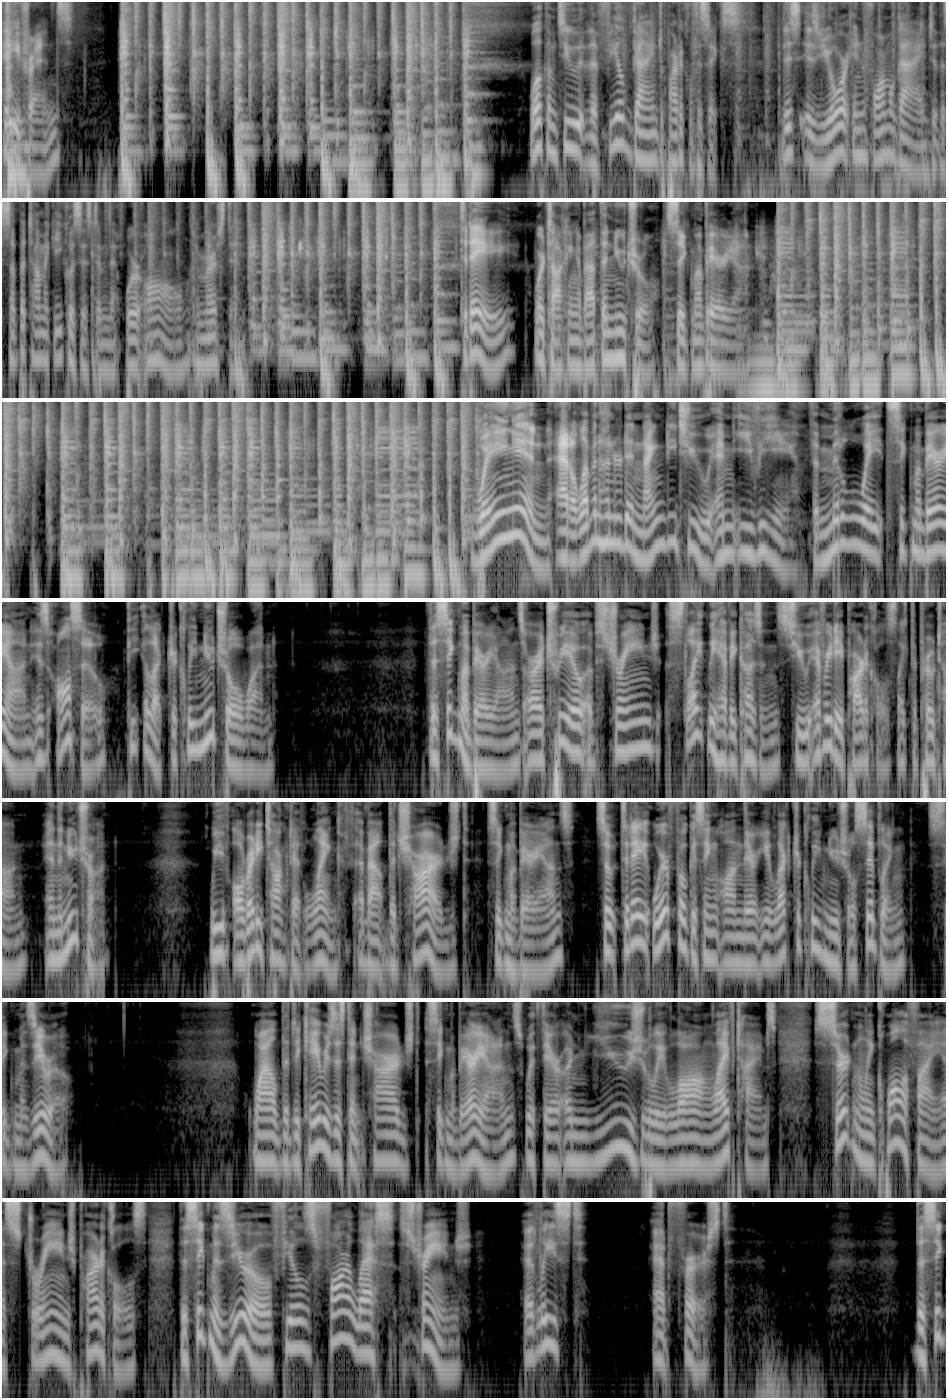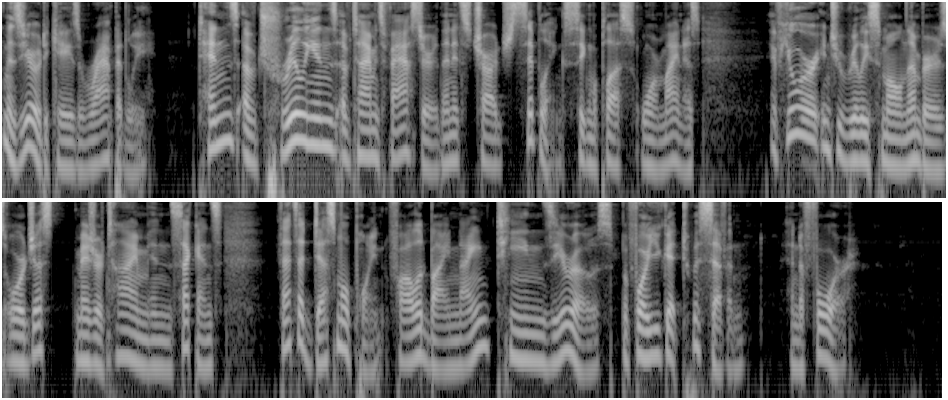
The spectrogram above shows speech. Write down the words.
Hey, friends. Welcome to the Field Guide to Particle Physics. This is your informal guide to the subatomic ecosystem that we're all immersed in. Today, we're talking about the neutral sigma baryon. Weighing in at 1192 MeV, the middleweight sigma baryon is also the electrically neutral one. The sigma baryons are a trio of strange, slightly heavy cousins to everyday particles like the proton and the neutron. We've already talked at length about the charged sigma baryons, so today we're focusing on their electrically neutral sibling, sigma zero. While the decay resistant charged sigma baryons, with their unusually long lifetimes, certainly qualify as strange particles, the sigma zero feels far less strange, at least at first. The sigma zero decays rapidly, tens of trillions of times faster than its charged siblings, sigma plus or minus. If you're into really small numbers or just measure time in seconds, that's a decimal point followed by 19 zeros before you get to a 7 and a 4.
